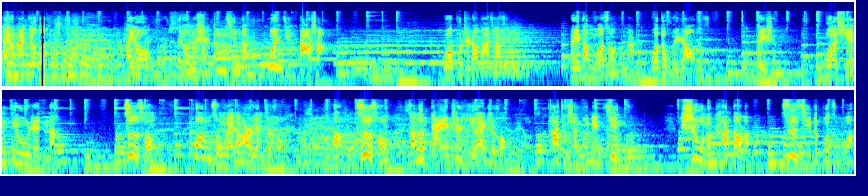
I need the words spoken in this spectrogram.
还有南郊的图书馆，还有城市中心的观景大厦。我不知道大家，每当我走到那儿，我都会绕着走。为什么？我嫌丢人呐。自从汪总来到二院之后，啊，自从咱们改制以来之后，他就像一面镜子，使我们看到了自己的不足啊。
